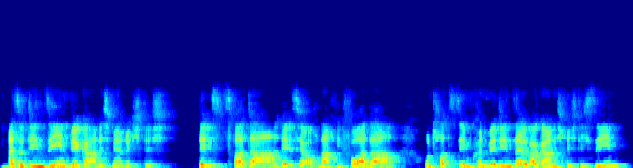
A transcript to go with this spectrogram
Mhm. Also den sehen wir gar nicht mehr richtig. Der ist zwar da, der ist ja auch nach wie vor da, und trotzdem können wir den selber gar nicht richtig sehen.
